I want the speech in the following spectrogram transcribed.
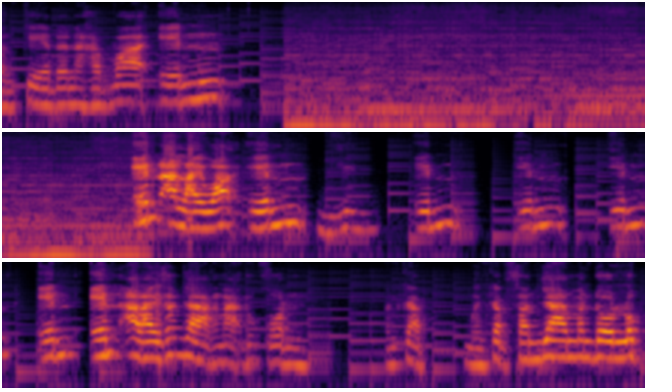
สังเกตด้วยนะครับว่า N N อะไรวะ N N N N N N อะไรสักอย่างนะทุกคนเหมือนกับเหมือนกับสัญญาณมันโดนรบ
